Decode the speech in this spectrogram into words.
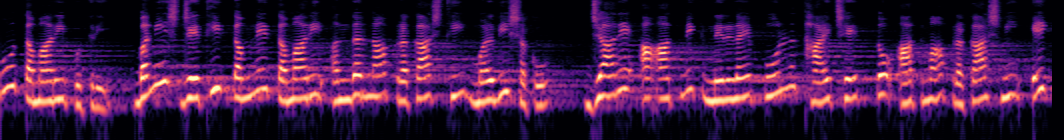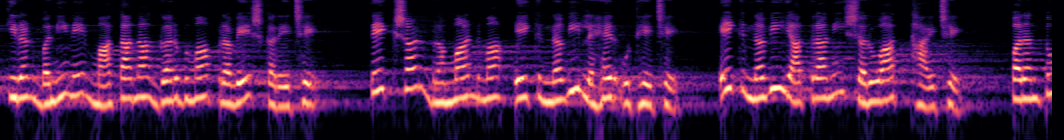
હું તમારી પુત્રી બનીશ જેથી તમને તમારી અંદરના પ્રકાશથી મળવી શકું. જ્યારે આ આત્મિક નિર્ણય પૂર્ણ થાય છે, તો આત્મા પ્રકાશની એક કિરણ બનીને માતાના ગર્ભમાં પ્રવેશ કરે છે. તે ક્ષણ બ્રહ્માંડમાં એક નવી લહેર ઉઠે છે. એક નવી યાત્રાની શરૂઆત થાય છે. પરંતુ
